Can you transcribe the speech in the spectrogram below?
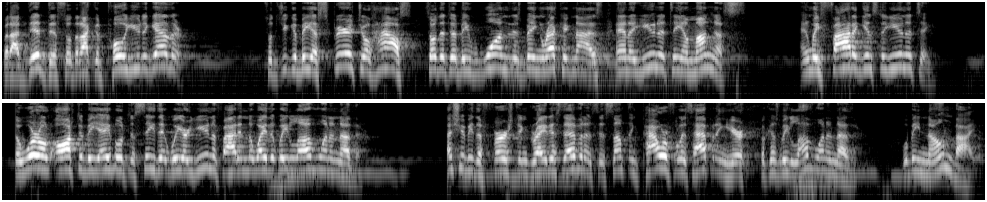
But I did this so that I could pull you together, so that you could be a spiritual house, so that there'd be one that is being recognized and a unity among us. And we fight against the unity. The world ought to be able to see that we are unified in the way that we love one another. That should be the first and greatest evidence that something powerful is happening here because we love one another will be known by it.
